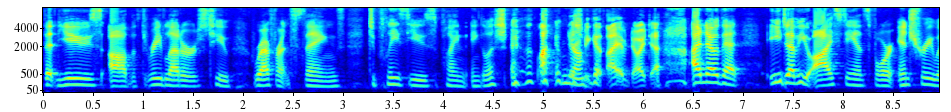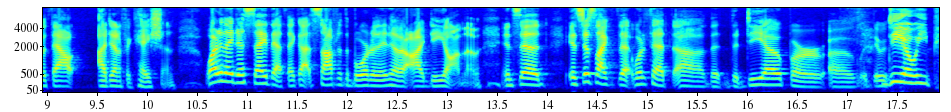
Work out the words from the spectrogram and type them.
that use uh, the three letters to reference things to please use plain English language Yeah. because I have no idea. I know that EWI stands for entry without identification. Why do they just say that? They got stopped at the border. They didn't have their ID on them and said it's just like that. What is that? Uh, the the DOP or uh, the- DOEP.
